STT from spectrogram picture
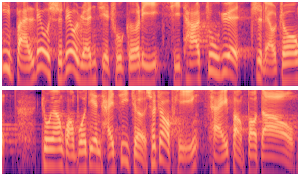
一百六十六人解除隔离，其他住院治疗中。中央广播电台记者肖兆平采访报道。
